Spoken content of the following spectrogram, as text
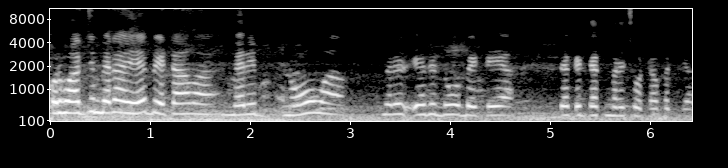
ਪਰਿਵਾਰ 'ਚ ਮੇਰਾ ਇਹ ਬੇਟਾ ਵਾ ਮੇਰੀ ਨੂੰਹ ਵਾ ਮੇਰੇ ਇਹਦੇ ਦੋ ਬੇਟੇ ਆ ਤੇ ਇੱਕ ਇੱਕ ਮੇਰਾ ਛੋਟਾ ਬੱਚਾ।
